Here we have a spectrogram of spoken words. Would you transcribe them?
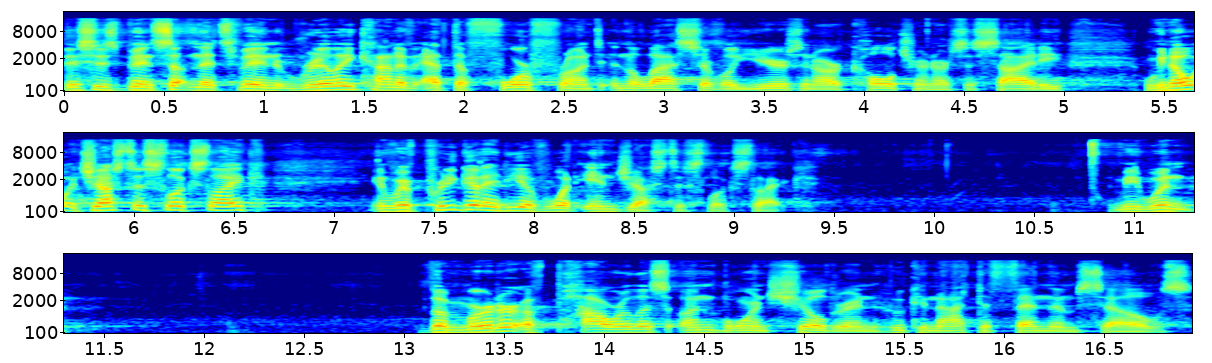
this has been something that's been really kind of at the forefront in the last several years in our culture and our society. We know what justice looks like, and we have a pretty good idea of what injustice looks like. I mean, when the murder of powerless unborn children who cannot defend themselves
